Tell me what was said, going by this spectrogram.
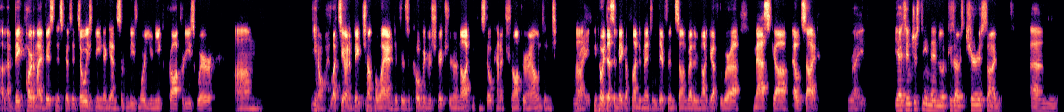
a, big part of my business because it's always been again some of these more unique properties where um you know let's say on a big chunk of land if there's a covid restriction or not you can still kind of tromp around and uh, right. you know it doesn't make a fundamental difference on whether or not you have to wear a mask uh, outside. Right. Yeah it's interesting then because i was curious on um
